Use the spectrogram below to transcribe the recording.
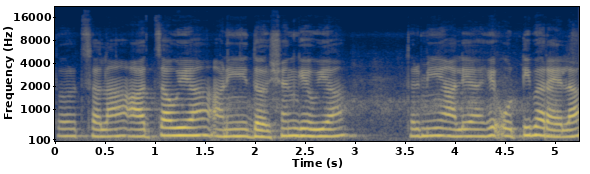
तर चला आज जाऊया आणि दर्शन घेऊया. तर मी आले आहे ओटी भरायला.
